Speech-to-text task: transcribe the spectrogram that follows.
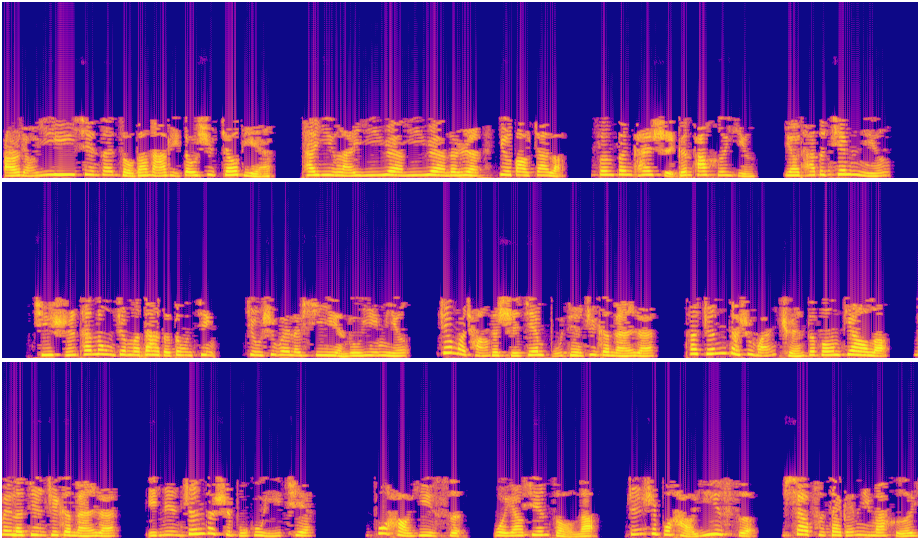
而姚依依现在走到哪里都是焦点，他一来医院，医院的人又爆炸了，纷纷开始跟他合影，要他的签名。其实他弄这么大的动静，就是为了吸引陆一鸣。这么长的时间不见这个男人，他真的是完全的疯掉了。为了见这个男人一面，真的是不顾一切。不好意思，我要先走了，真是不好意思，下次再跟你们合影。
